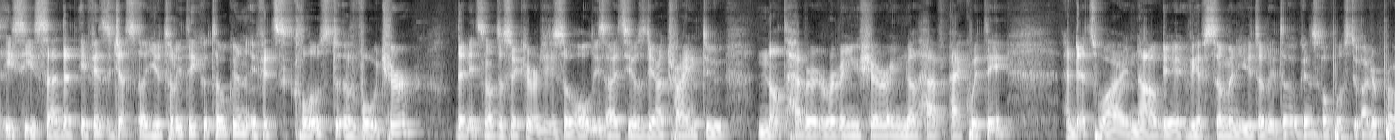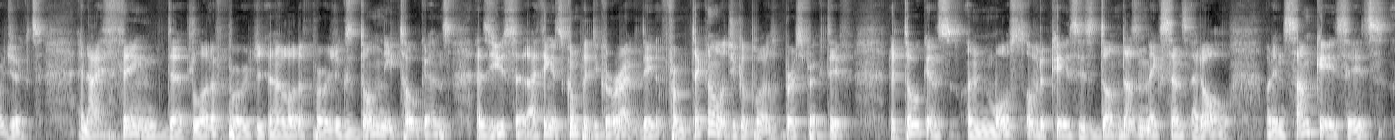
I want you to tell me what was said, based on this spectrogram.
SEC said that if it's just a utility token, if it's close to a voucher, then it's not a security. So all these ICOs, they are trying to not have a revenue sharing, not have equity. And that's why now they, we have so many utility tokens opposed to other projects. And I think that a lot of a lot of projects don't need tokens, as you said. I think it's completely correct. They, from technological perspective, the tokens in most of the cases don't doesn't make sense at all. But in some cases,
